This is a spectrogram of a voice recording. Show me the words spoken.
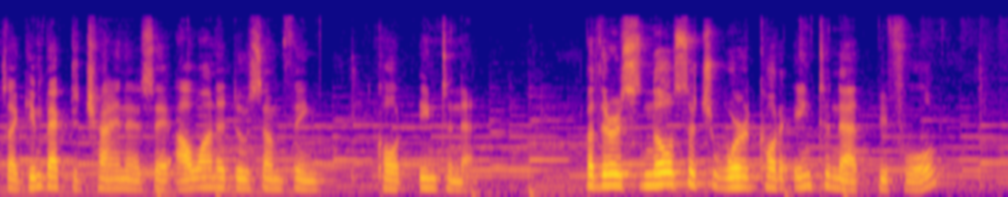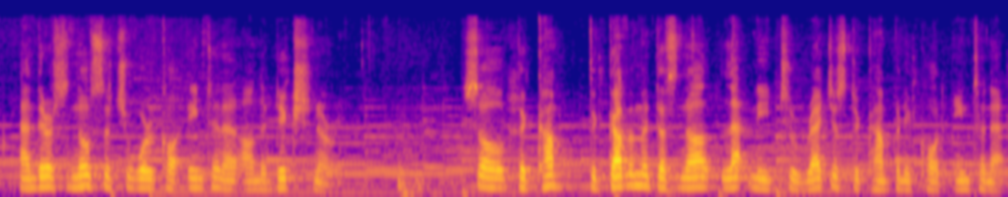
So I came back to China and said, I want to do something called internet. But there is no such word called internet before, and there's no such word called internet on the dictionary. So the, the government does not let me to register a company called internet.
